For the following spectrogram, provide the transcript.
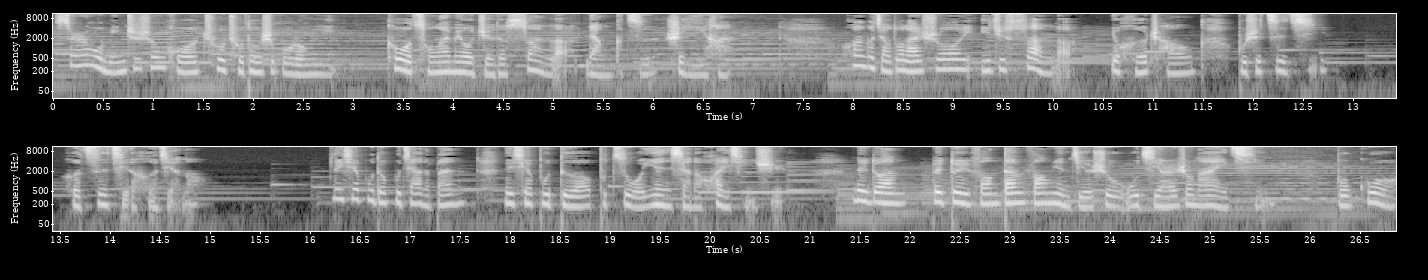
虽然我明知生活处处都是不容易，可我从来没有觉得“算了”两个字是遗憾。换个角度来说，一句“算了”又何尝不是自己和自己的和解呢？那些不得不加的班，那些不得不自我咽下的坏情绪。那段被对方单方面结束、无疾而终的爱情，不过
